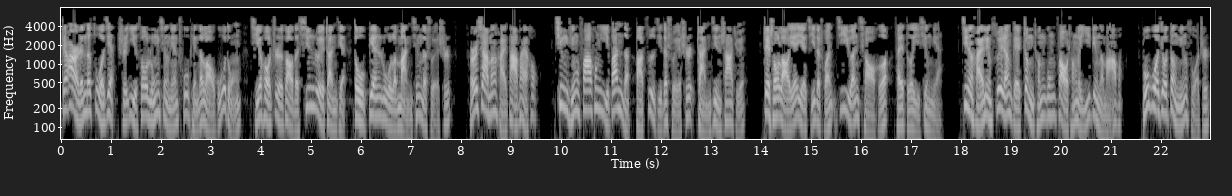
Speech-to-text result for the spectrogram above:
这二人的坐舰是一艘隆庆年出品的老古董，其后制造的新锐战舰都编入了满清的水师。而厦门海大败后，清廷发疯一般的把自己的水师斩尽杀绝。这艘老爷爷级的船，机缘巧合才得以幸免。禁海令虽然给郑成功造成了一定的麻烦，不过就邓明所知。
